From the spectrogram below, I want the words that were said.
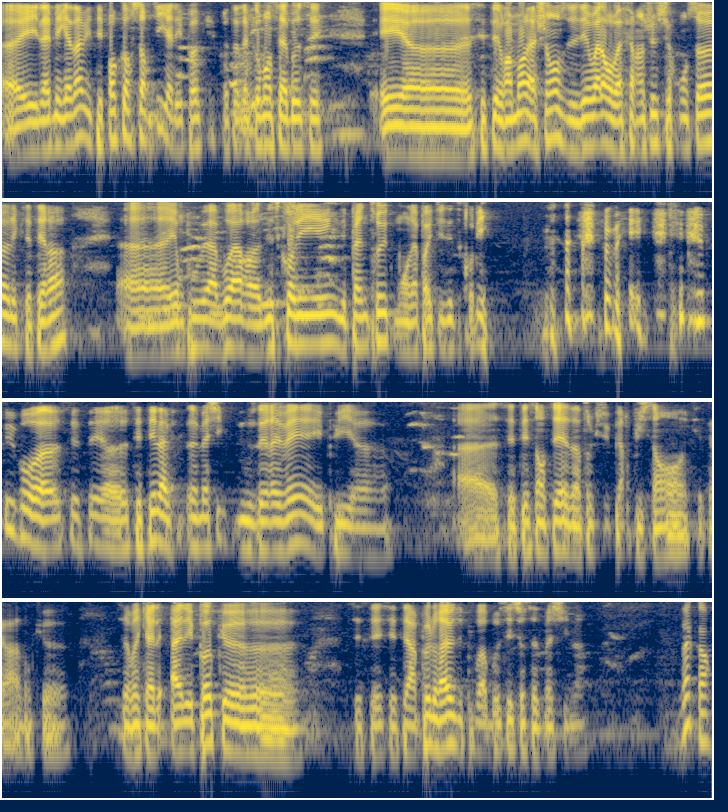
euh, et la Mega Drive n'était pas encore sortie à l'époque quand on a commencé à bosser. Et euh, c'était vraiment la chance de dire, voilà, on va faire un jeu sur console, etc. Euh, et on pouvait avoir euh, des scrolling, des plein de trucs. Bon, on n'a pas utilisé de scrolling. mais, mais bon, euh, c'était euh, c'était la, la machine qui nous faisait rêver et puis euh, euh, c'était censé être un truc super puissant, etc. Donc euh, c'est vrai qu'à l'époque euh, c'était c'était un peu le rêve de pouvoir bosser sur cette machine-là. D'accord.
